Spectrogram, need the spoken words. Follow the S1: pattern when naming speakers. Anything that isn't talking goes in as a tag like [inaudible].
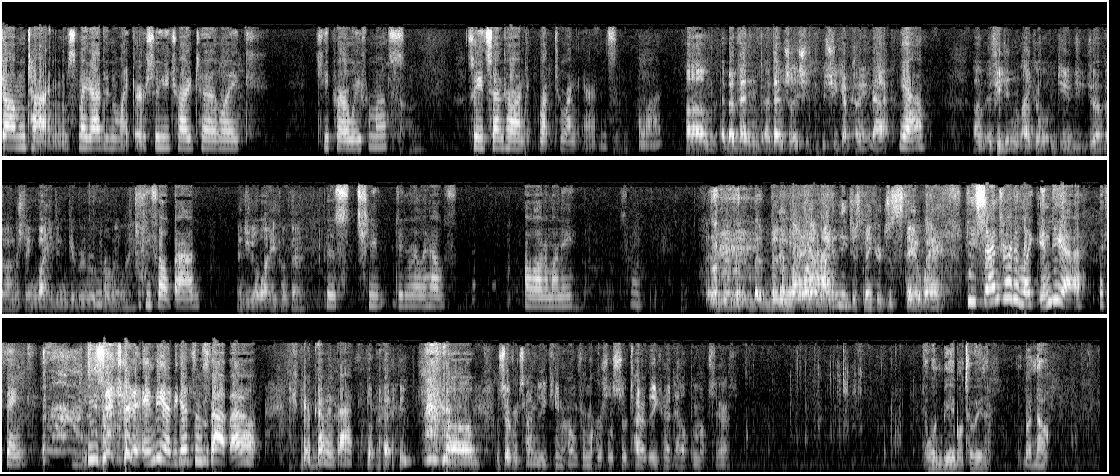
S1: Sometimes. My dad didn't like her, so he tried to, like, keep her away from us. So he'd send her on to run errands a lot.
S2: Um, but then eventually she, she kept coming back.
S1: Yeah.
S2: Um, if he didn't like her, what- do you, do you have an understanding why he didn't get rid of her permanently?
S1: He felt bad
S2: And do you know why he felt bad?
S1: because she didn't really have a lot of money. So.
S2: But, but, but in light of that, why didn't he just make her just stay away?
S1: He sent her to, like, India, I think. [laughs] he sent her to India to get some stuff. I don't... She kept coming back. [laughs]
S2: right? Um, was there ever a time that he came home from rehearsal so tired that you had to help him upstairs?
S3: I wouldn't be able to either, but no.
